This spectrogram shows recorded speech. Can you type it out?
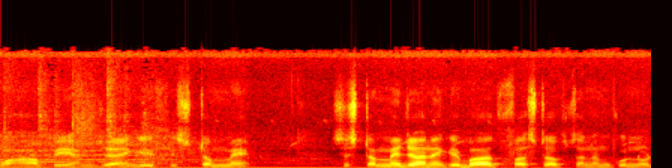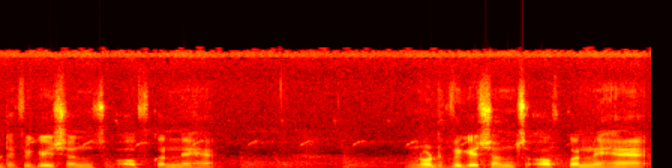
वहाँ पे हम जाएँगे सिस्टम में। सिस्टम में जाने के बाद फ़र्स्ट ऑप्शन हमको नोटिफिकेशंस ऑफ़ करने हैं। नोटिफिकेशंस ऑफ़ करने हैं।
